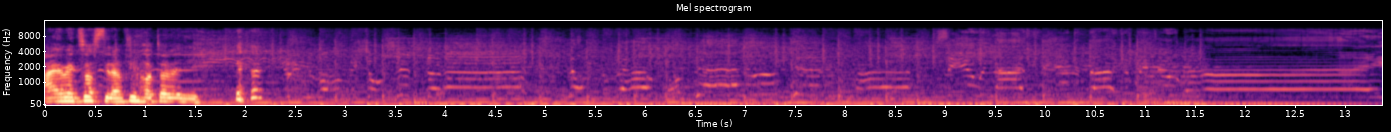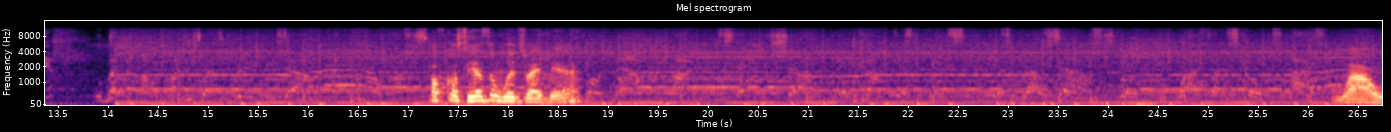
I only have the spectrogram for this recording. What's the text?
I am exhausted. I'm feeling hot already. of course here's the words right there wow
